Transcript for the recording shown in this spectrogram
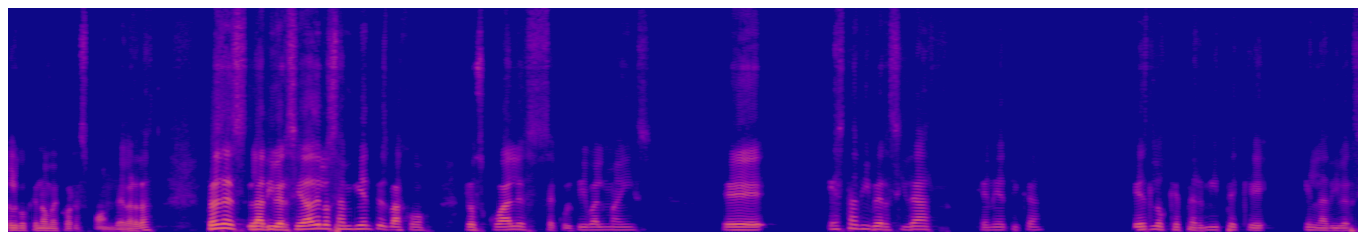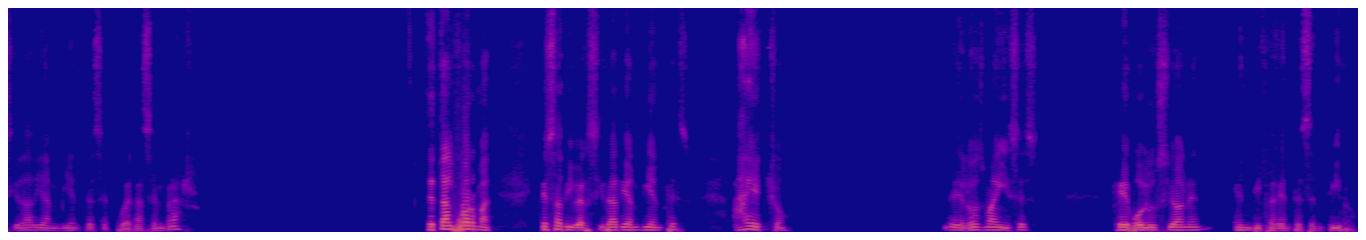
algo que no me corresponde, ¿verdad? Entonces, la diversidad de los ambientes bajo los cuales se cultiva el maíz, eh, esta diversidad genética es lo que permite que en la diversidad de ambientes se pueda sembrar. De tal forma esa diversidad de ambientes ha hecho de los maíces que evolucionen en diferente sentido.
